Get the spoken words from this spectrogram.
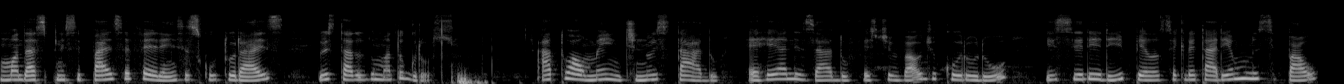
uma das principais referências culturais do estado do Mato Grosso. Atualmente, no estado, é realizado o Festival de Cururu e Siriri pela Secretaria Municipal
